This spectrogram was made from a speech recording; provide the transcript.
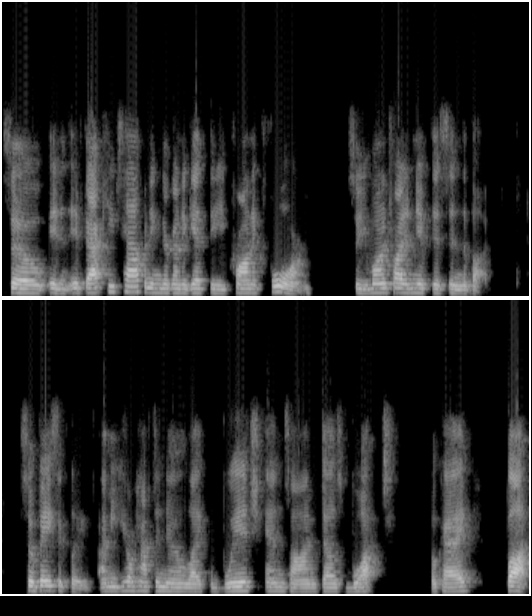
So if that keeps happening, they're going to get the chronic form. So you want to try to nip this in the bud. So basically, I mean, you don't have to know like which enzyme does what. Okay. But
